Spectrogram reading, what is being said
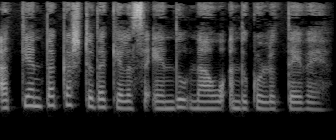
ಅತ್ಯಂತ ಕಷ್ಟದ ಕೆಲಸ ಎಂದು ನಾವು ಅಂದುಕೊಳ್ಳುತ್ತೇವೆ.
